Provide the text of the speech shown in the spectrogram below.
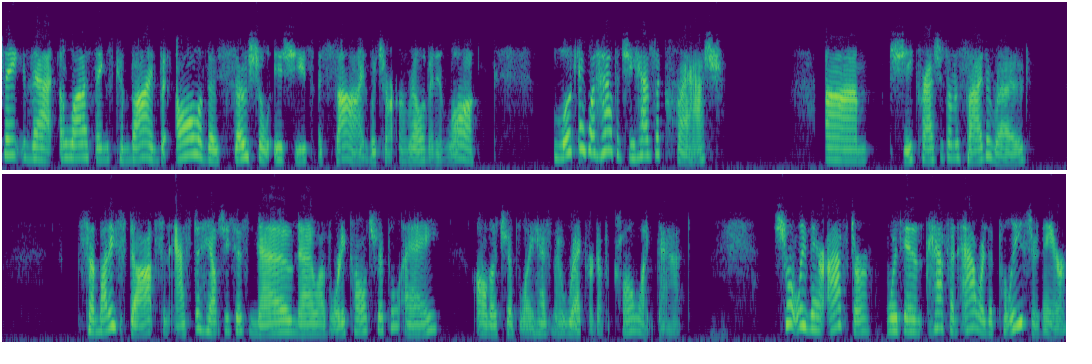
think that a lot of things combined, but all of those social issues aside, which are irrelevant in law, look at what happened. She has a crash. Um, she crashes on the side of the road. Somebody stops and asks to help. She says, No, no, I've already called AAA, although AAA has no record of a call like that. Shortly thereafter, within half an hour, the police are there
